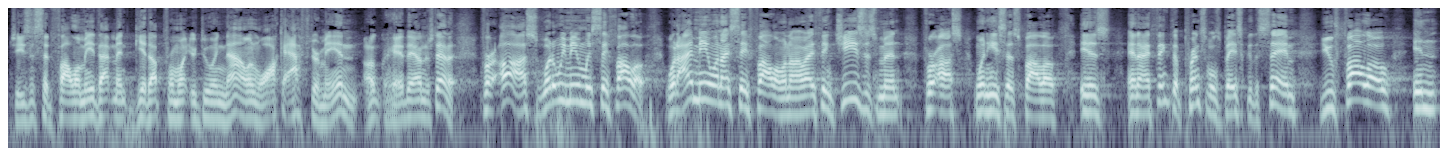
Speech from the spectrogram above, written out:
Jesus said, Follow me. That meant get up from what you're doing now and walk after me. And okay, they understand it. For us, what do we mean when we say follow? What I mean when I say follow, and I think Jesus meant for us when he says follow, is, and I think the principle is basically the same, you follow in,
